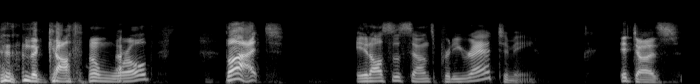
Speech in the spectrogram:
in the Gotham world, but it also sounds pretty rad to me. It does,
